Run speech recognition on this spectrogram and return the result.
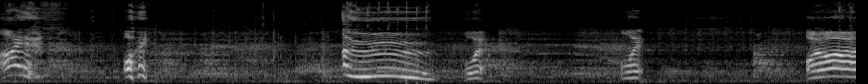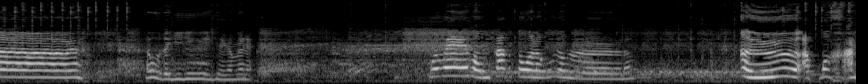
เอ้ย โอ้ยเออโอ้ย โอ้ย โอ้ยโอ้ยแล้วผมจะยิงยิงเฉยๆทำไมเนี่ยเว้ยเว้ยผมตั้งตัวแล้วคุณผู้ชมแล้ว เออ อัปเปอร์คัต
